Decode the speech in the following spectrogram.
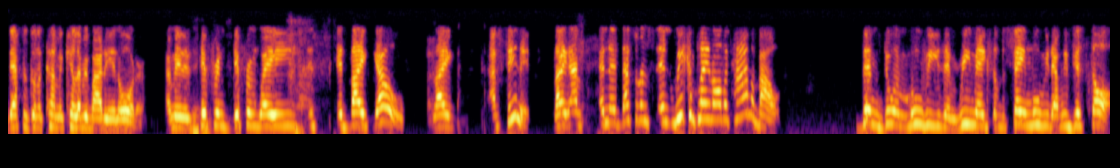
death is gonna come and kill everybody in order. I mean, it's different different ways. It's it's like yo, like I've seen it. Like I've and that's what I'm and we complain all the time about them doing movies and remakes of the same movie that we just saw.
